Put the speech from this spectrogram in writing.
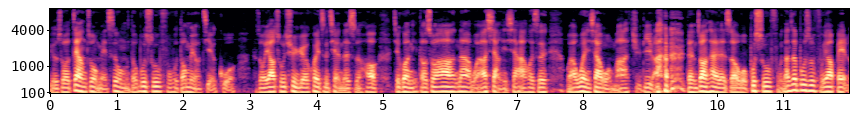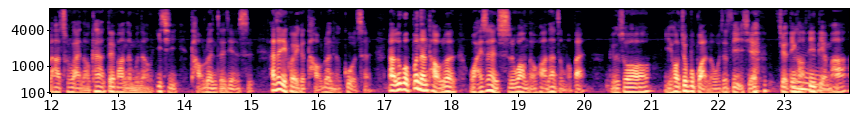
比如说这样做，每次我们都不舒服，都没有结果。比如说要出去约会之前的时候，结果你都说啊，那我要想一下，或是我要问一下我妈，举例啦，等状态的时候，我不舒服。那这不舒服要被拉出来，然后看看对方能不能一起讨论这件事。他这里会有一个讨论的过程。那如果不能讨论，我还是很失望的话，那怎么办？比如说以后就不管了，我就自己先 决定好地点吗？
